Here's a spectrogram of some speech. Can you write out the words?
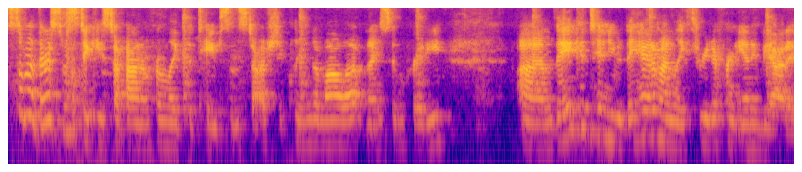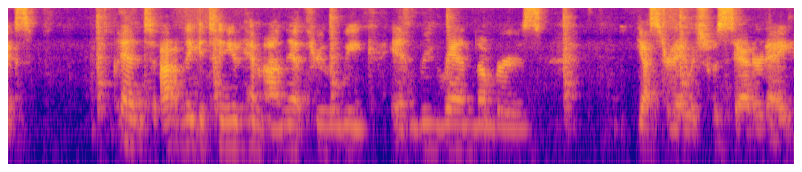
some of there's some sticky stuff on him from like the tapes and stuff. She cleaned them all up nice and pretty. Um, they continued, they had him on like three different antibiotics. And um, they continued him on that through the week and reran numbers yesterday, which was Saturday,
